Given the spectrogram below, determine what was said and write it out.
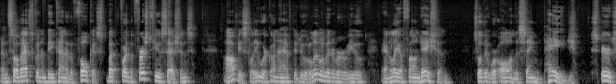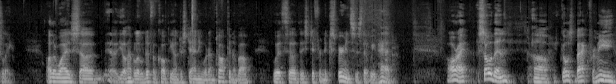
And so that's going to be kind of the focus. But for the first few sessions, obviously we're going to have to do a little bit of a review and lay a foundation so that we're all on the same page spiritually. Otherwise, uh, uh, you'll have a little difficulty understanding what I'm talking about with uh, these different experiences that we've had. All right, so then, uh, it goes back for me.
